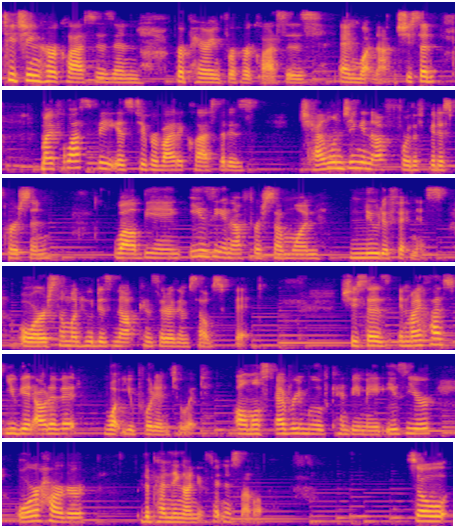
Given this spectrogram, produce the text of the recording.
teaching her classes and preparing for her classes and whatnot. She said, My philosophy is to provide a class that is challenging enough for the fittest person while being easy enough for someone new to fitness or someone who does not consider themselves fit. She says, In my class, you get out of it what you put into it. Almost every move can be made easier or harder depending on your fitness level. So,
